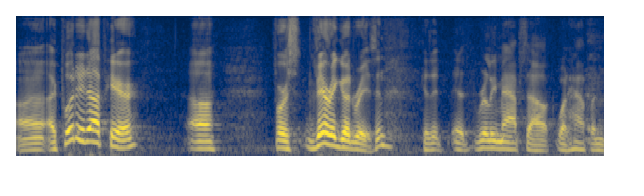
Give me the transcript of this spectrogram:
Uh, I put it up here uh, for a very good reason, because it, it really maps out what happened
